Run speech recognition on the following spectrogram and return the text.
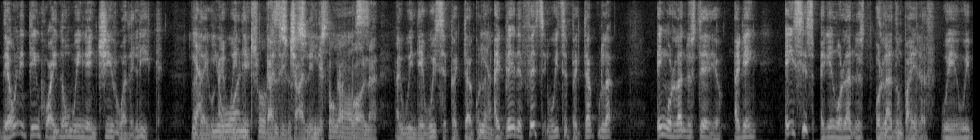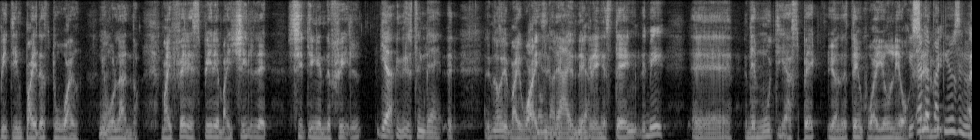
the only thing who I know win and cheer was the league. But Yeah, I, you I won win the Cousin with Charlie, the Chiefs, Coca Cola. I win the Wii Spectacular. Yeah. I played the first Wii Spectacular in Orlando Stadium again. Aces against Orlando Orlando Pirates. We we beat in Pirates to one in Orlando. My first experience, my children sitting in the field. Yeah, sitting there. You know, my wife in the the, line, in the yeah. grandstand. Me, uh, the Muti aspect. You understand? Who I only observe. ended up using I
